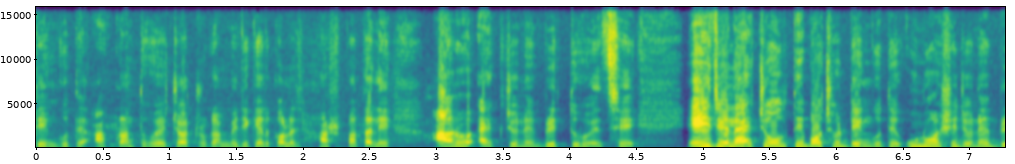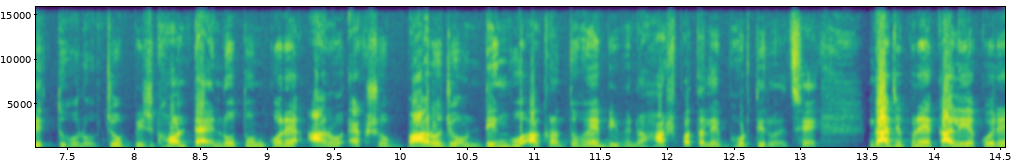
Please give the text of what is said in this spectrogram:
ডেঙ্গুতে আক্রান্ত হয়ে চট্টগ্রাম মেডিকেল কলেজ হাসপাতালে আরও একজনের মৃত্যু হয়েছে। এই জেলায় চলতি বছর ডেঙ্গুতে উনআশি জনের মৃত্যু হলো। চব্বিশ ঘন্টায় নতুন করে আরও একশো বারো জন ডেঙ্গু আক্রান্ত হয়ে বিভিন্ন হাসপাতালে ভর্তি রয়েছে। গাজীপুরে কালিয়া করে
